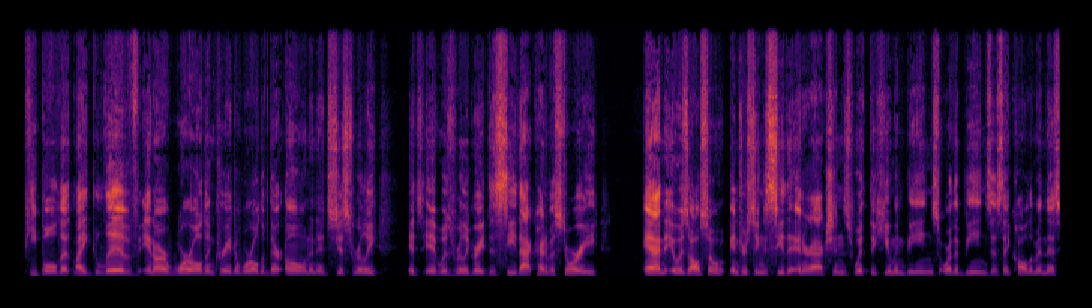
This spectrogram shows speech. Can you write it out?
people that like live in our world and create a world of their own and it's just really it's it was really great to see that kind of a story. And it was also interesting to see the interactions with the human beings or the beings as they call them in this.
